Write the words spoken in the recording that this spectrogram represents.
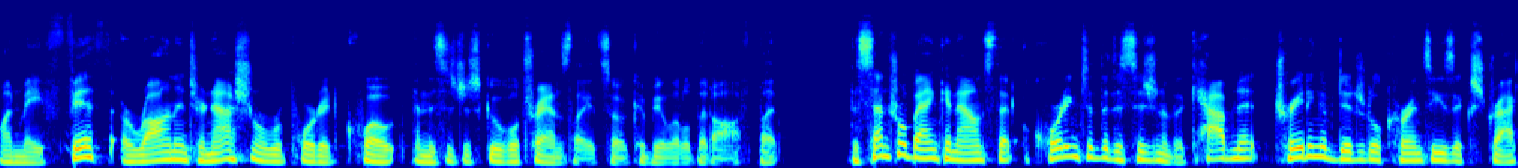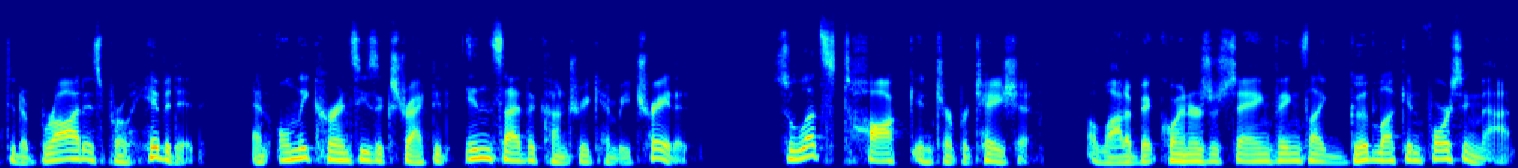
On May 5th, Iran International reported, quote, and this is just Google Translate, so it could be a little bit off, but the central bank announced that according to the decision of the cabinet, trading of digital currencies extracted abroad is prohibited and only currencies extracted inside the country can be traded. So let's talk interpretation. A lot of Bitcoiners are saying things like, good luck enforcing that.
